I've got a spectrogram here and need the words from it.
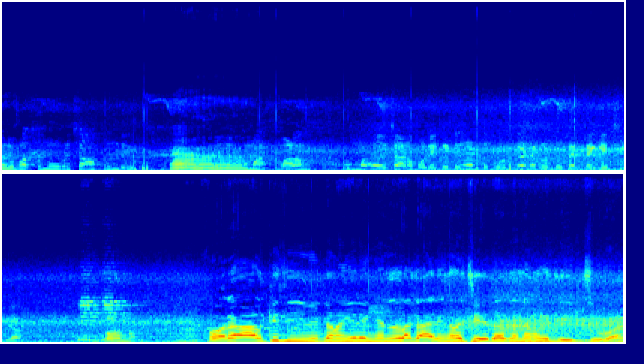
ഒരു പത്ത് നൂറ് ചാക്കുണ്ട്. വളം ഇട്ട് സെറ്റാക്കി വെച്ചിരിക്കുക ഇപ്പം ഇപ്പൊ ഒരാൾക്ക് ജീവിക്കണമെങ്കിൽ ഇങ്ങനെയുള്ള കാര്യങ്ങൾ ചെയ്താൽ തന്നെ നമുക്ക് ജീവിച്ചു പോവാം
